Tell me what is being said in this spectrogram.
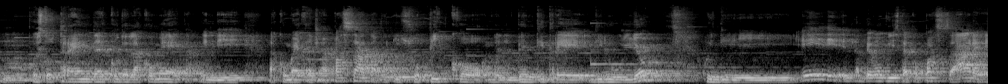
um, questo trend ecco, della cometa, quindi la cometa è già passata, ha avuto il suo picco nel 23 di luglio, quindi, e l'abbiamo vista ecco, passare,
